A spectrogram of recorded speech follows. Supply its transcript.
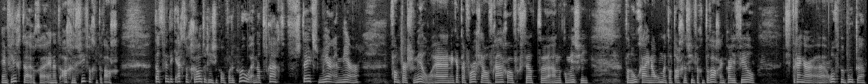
in vliegtuigen en het agressieve gedrag dat vind ik echt een groot risico voor de crew. En dat vraagt steeds meer en meer van personeel. En ik heb daar vorig jaar al vragen over gesteld uh, aan de commissie. Van hoe ga je nou om met dat agressieve gedrag? En kan je veel strenger uh, of beboeten,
